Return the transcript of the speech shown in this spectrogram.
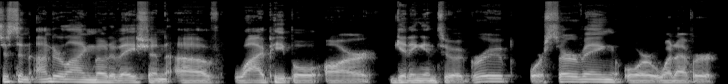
just an underlying motivation of why people are getting into a group or serving or whatever.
